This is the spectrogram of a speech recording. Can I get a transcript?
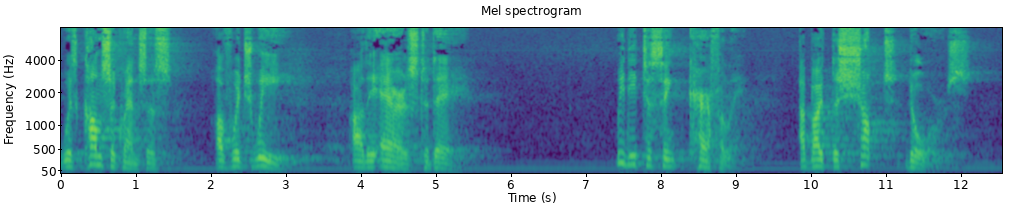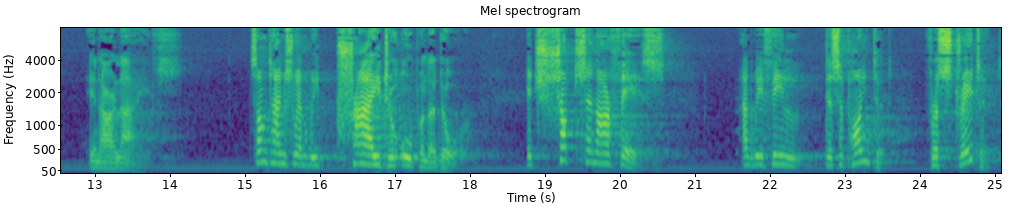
with consequences of which we are the heirs today. We need to think carefully about the shut doors in our lives. Sometimes when we try to open a door, it shuts in our face and we feel disappointed, frustrated,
